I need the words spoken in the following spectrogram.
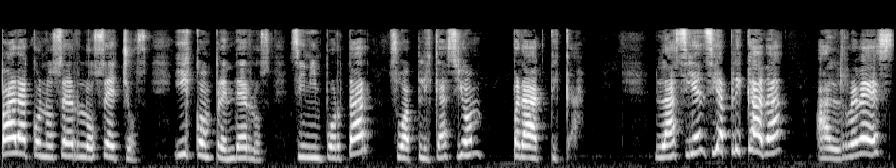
para conocer los hechos y comprenderlos, sin importar su aplicación práctica. La ciencia aplicada al revés,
